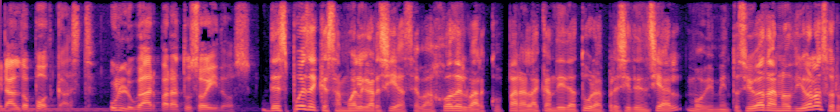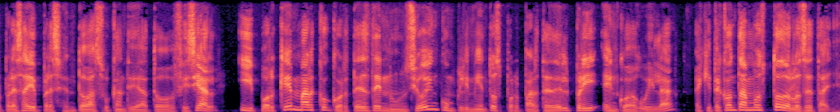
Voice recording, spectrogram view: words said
Heraldo Podcast, un lugar para tus oídos. Después de que Samuel García se bajó del barco para la candidatura presidencial, Movimiento Ciudadano dio la sorpresa y presentó a su candidato oficial. ¿Y por qué Marco Cortés denunció incumplimientos por parte del PRI en Coahuila? Aquí te contamos todos los detalles.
